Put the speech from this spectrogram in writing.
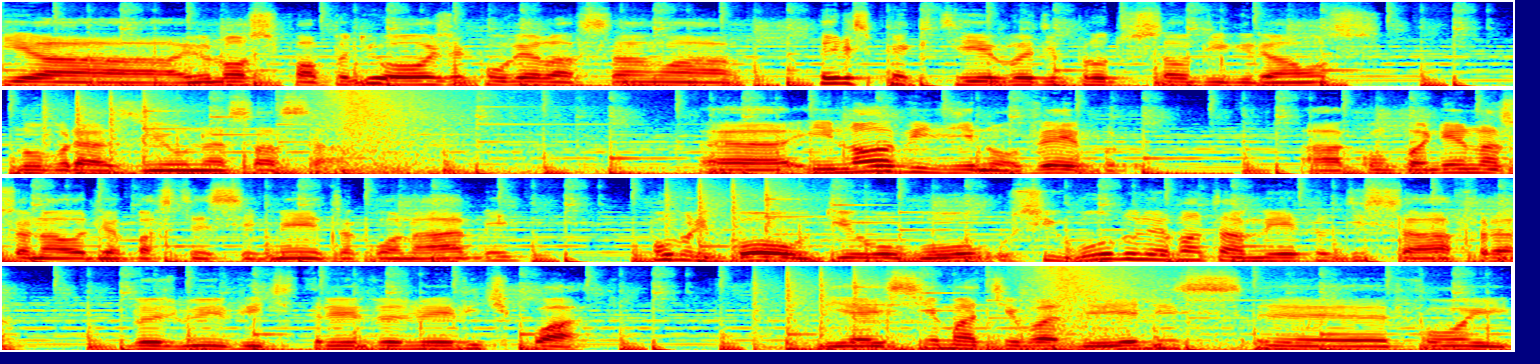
E, a, e o nosso papo de hoje é com relação à perspectiva de produção de grãos no Brasil nessa safra. Uh, em 9 de novembro, a Companhia Nacional de Abastecimento, a CONAB, publicou, divulgou o segundo levantamento de safra 2023-2024. E a estimativa deles eh, foi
